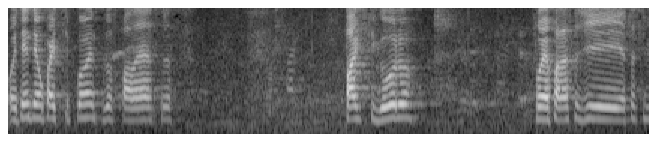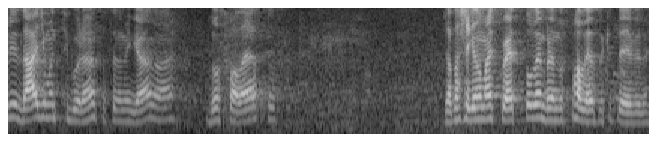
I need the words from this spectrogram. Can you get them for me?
81 participantes, duas palestras. PagSeguro. Foi a palestra de acessibilidade e de segurança, se não me engano, né? Duas palestras. Já está chegando mais perto, estou lembrando das palestras que teve, né?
